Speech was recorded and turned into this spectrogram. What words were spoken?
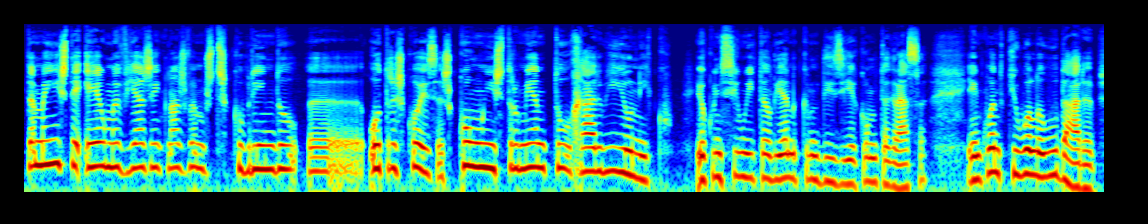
também isto é uma viagem que nós vamos descobrindo uh, outras coisas, com um instrumento raro e único. Eu conheci um italiano que me dizia com muita graça, enquanto que o alaúde árabe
